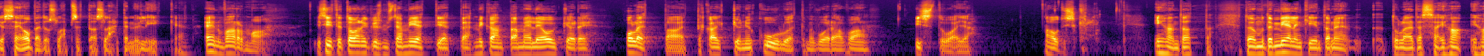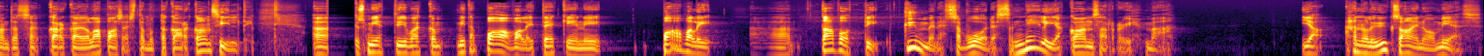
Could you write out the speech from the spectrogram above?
jos ei opetuslapset olisi lähtenyt liikkeelle? En varmaan. Ja sitten toinen kysymys, mitä miettiä, että mikä antaa meille oikeuden olettaa, että kaikki on jo kuullut, että me voidaan vaan istua ja nautiskella. Ihan totta. Tuo on muuten mielenkiintoinen, tulee tässä ihan, ihan tässä karkaa jo lapasesta, mutta karkaan silti. Ää, jos miettii vaikka mitä Paavali teki, niin Paavali ää, tavoitti kymmenessä vuodessa neljä kansanryhmää. Ja hän oli yksi ainoa mies.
